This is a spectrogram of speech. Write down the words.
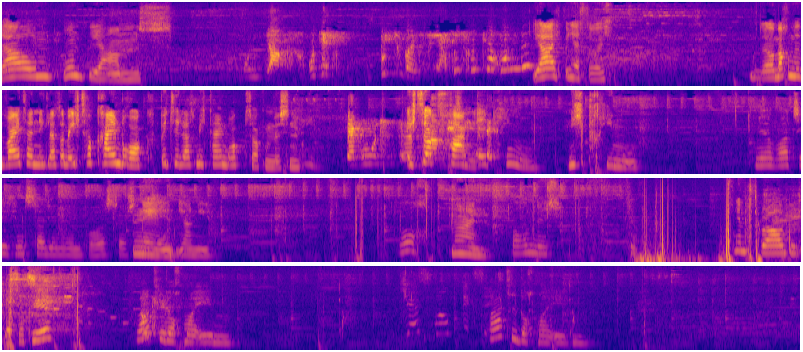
Down und wir haben's. Und ja, und jetzt bist du bald fertig mit der Runde? Ja, ich bin jetzt durch. So, machen wir weiter, Niklas. Aber ich zock keinen Brock. Bitte lass mich keinen Brock zocken müssen. Ja gut. Ich zock Frank. El Primo. Nicht Primo. Ja, warte, ich installiere mir den Browser. Nee, ja, nie. Doch, Nein. warum nicht? Ich nehme Sprout, Niklas, okay? Warte doch mal eben. Warte doch mal eben.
